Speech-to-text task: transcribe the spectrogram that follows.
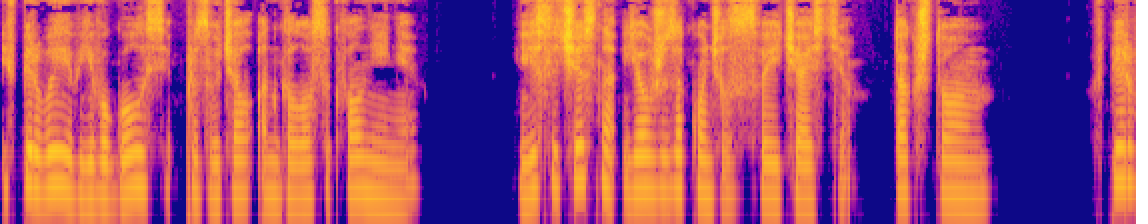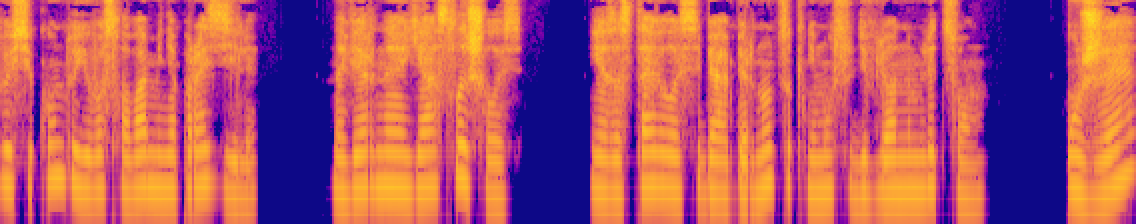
и впервые в его голосе прозвучал отголосок волнения. Если честно, я уже закончил со своей частью, так что... В первую секунду его слова меня поразили. Наверное, я ослышалась. Я заставила себя обернуться к нему с удивленным лицом. «Уже?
